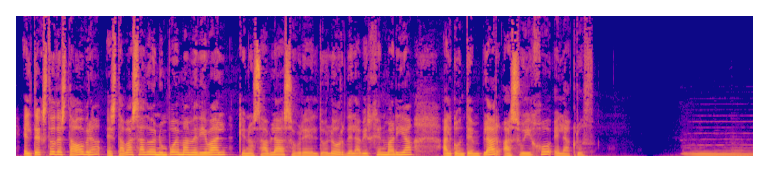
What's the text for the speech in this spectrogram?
El texto de esta obra está basado en un poema medieval que nos habla sobre el dolor de la Virgen María al contemplar a su hijo en la cruz. With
